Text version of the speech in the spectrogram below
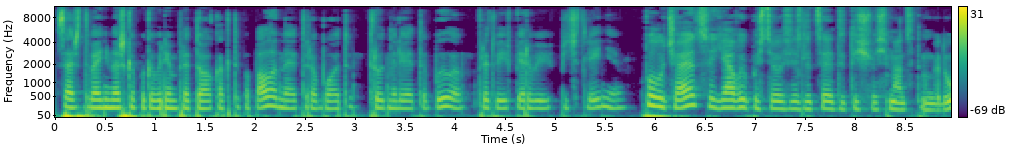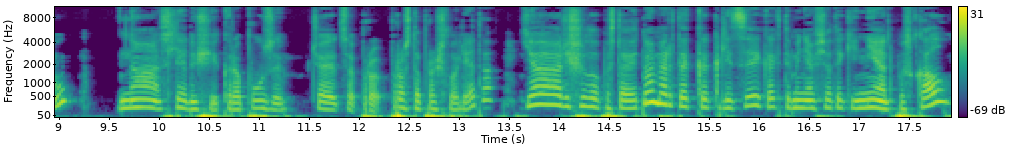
Саша, давай немножко поговорим про то, как ты попала на эту работу. Трудно ли это было? Про твои первые впечатления? Получается, я выпустилась из лицея в 2018 году. На следующие карапузы получается, про просто прошло лето. Я решила поставить номер, так как лицей как-то меня все-таки не отпускал.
